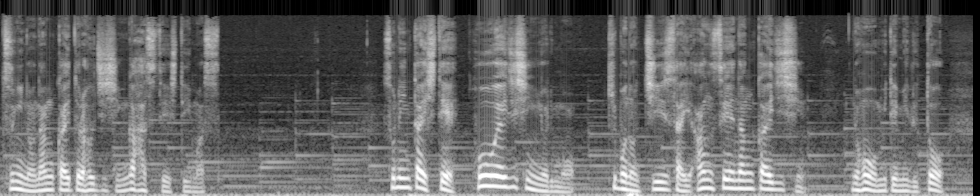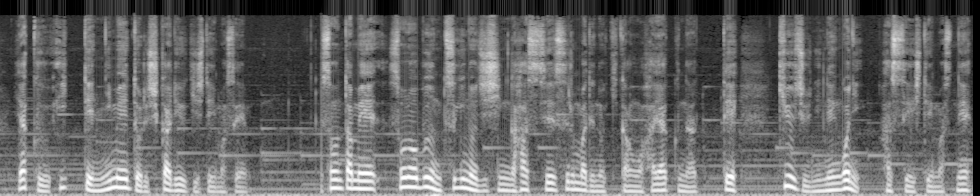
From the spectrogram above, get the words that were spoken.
次の南海トラフ地震が発生しています。それに対して宝永地震よりも規模の小さい安政南海地震の方を見てみると約1.2メートルしか隆起していません。そのためその分次の地震が発生するまでの期間は早くなって92年後に発生していますね。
